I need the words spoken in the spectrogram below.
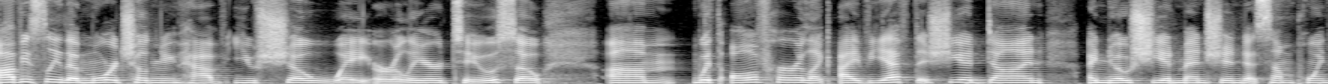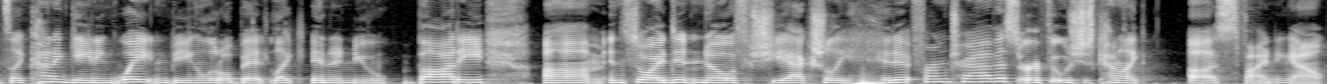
obviously the more children you have you show way earlier too. So um, with all of her like ivf that she had done i know she had mentioned at some points like kind of gaining weight and being a little bit like in a new body. Um, and so i didn't know if she actually hid it from travis or if it was just kind of like us finding out.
